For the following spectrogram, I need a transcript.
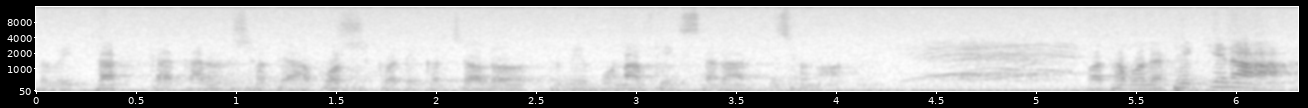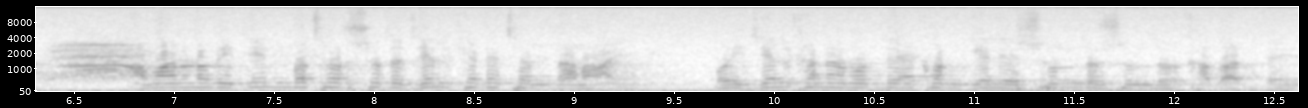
তুমি টাটকা কারোর সাথে আপোষ করে চলো, তুমি মুনাফিক ছাড়া আর কিছু না কথা বলে ঠিক কিনা? আমার নবী তিন বছর শুধু জেল খেটেছেন তা নয়, ওই জেলখানার মধ্যে এখন গেলে সুন্দর সুন্দর খাবার দেয়,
